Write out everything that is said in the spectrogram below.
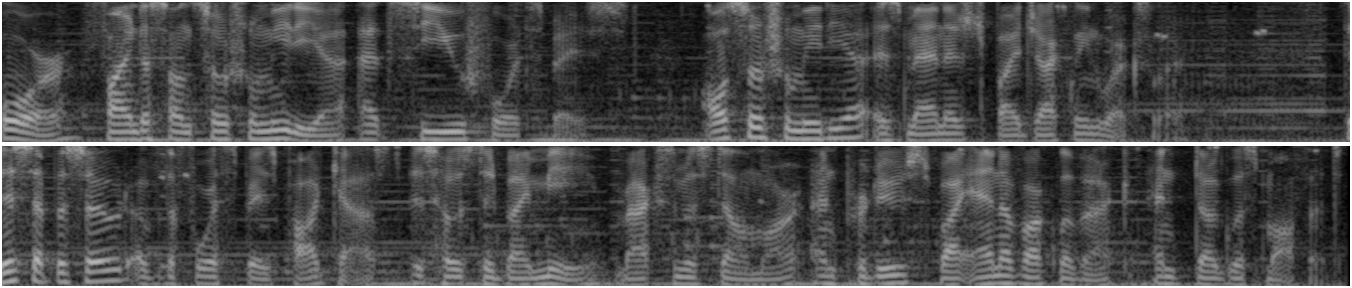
or find us on social media at CU Fourth Space. All social media is managed by Jacqueline Wexler. This episode of the Fourth Space podcast is hosted by me, Maximus Delmar, and produced by Anna Voklavek and Douglas Moffat.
